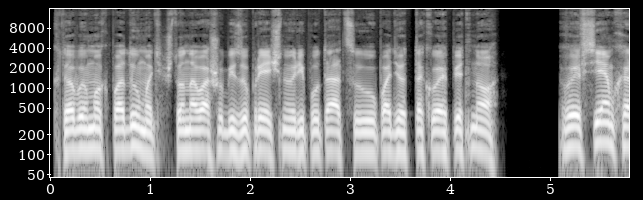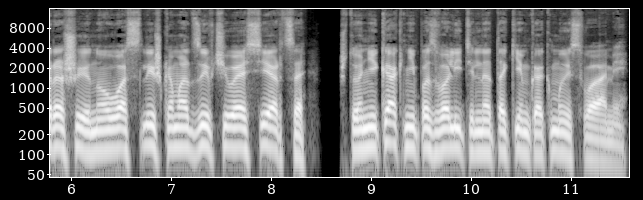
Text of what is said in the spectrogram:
кто бы мог подумать, что на вашу безупречную репутацию упадет такое пятно? Вы всем хороши, но у вас слишком отзывчивое сердце, что никак не позволительно таким, как мы с вами.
